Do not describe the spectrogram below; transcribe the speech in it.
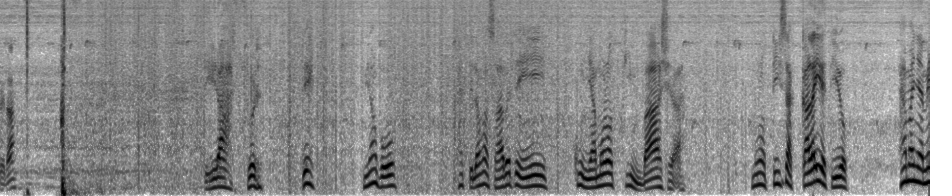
¿verdad? Tira, suerte. Mira vos. Te la vas a ver, te cuñamos los timbas, ya. Monotín sacala y vestido. A mañana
